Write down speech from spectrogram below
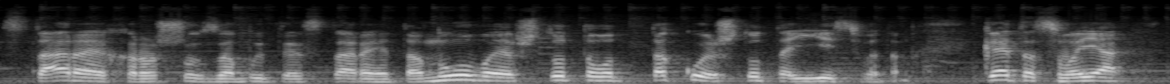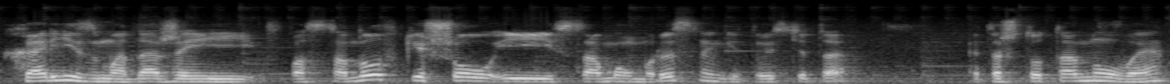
старое, хорошо забытое старое, это новое, что-то вот такое, что-то есть в этом. Какая-то своя харизма даже и в постановке шоу, и в самом рестлинге, то есть это, это что-то новое.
